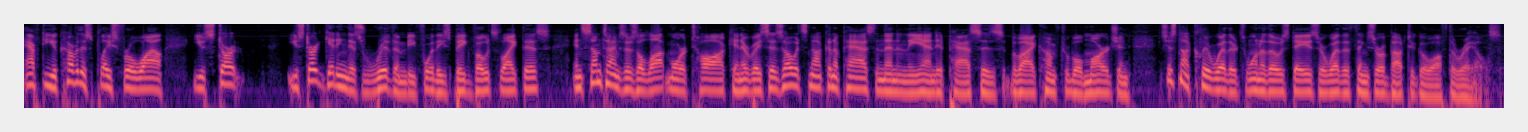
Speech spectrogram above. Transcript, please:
after you cover this place for a while, you start you start getting this rhythm before these big votes like this. And sometimes there's a lot more talk and everybody says, oh, it's not going to pass. And then in the end, it passes by a comfortable margin. It's just not clear whether it's one of those days or whether things are about to go off the rails.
